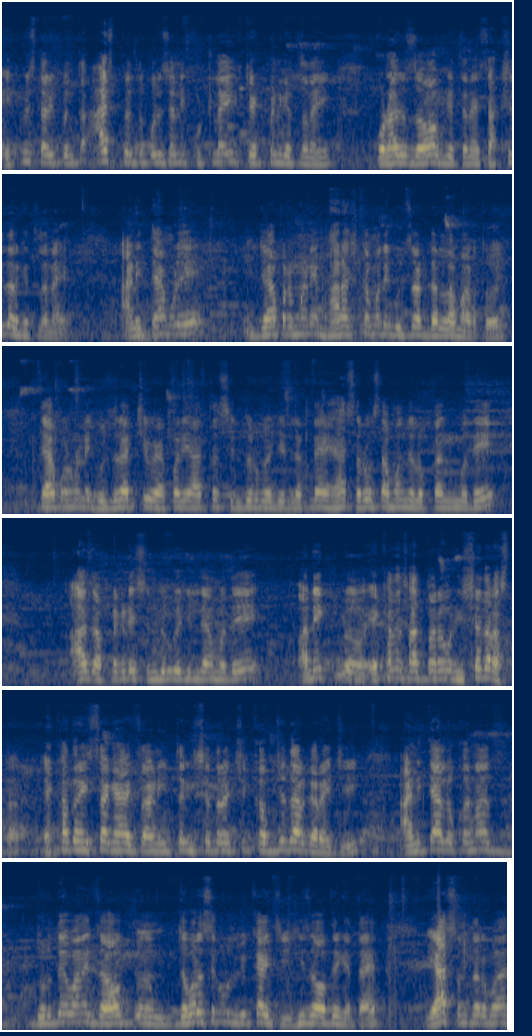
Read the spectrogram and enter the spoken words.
एकवीस तारीखपर्यंत आजपर्यंत पोलिसांनी कुठलाही स्टेटमेंट घेतलं नाही कोणाचा जबाब घेतला नाही साक्षीदार घेतला नाही. आणि त्यामुळे ज्याप्रमाणे महाराष्ट्रामध्ये गुजरात डल्ला मारतोय त्याप्रमाणे गुजरातचे व्यापारी आता सिंधुदुर्ग जिल्ह्यातल्या ह्या सर्वसामान्य लोकांमध्ये आज आपल्याकडे सिंधुदुर्ग जिल्ह्यामध्ये अनेक एखादा सातबारावर हिस्सेदार असतात. एखादा हिस्सा घ्यायचा आणि इतर हिस्सेदाराची कब्जेदार करायची आणि त्या लोकांना दुर्दैवाने जबाब जबरदस्ती करून विकायची ही जबाबदारी घेत आहेत. या संदर्भात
